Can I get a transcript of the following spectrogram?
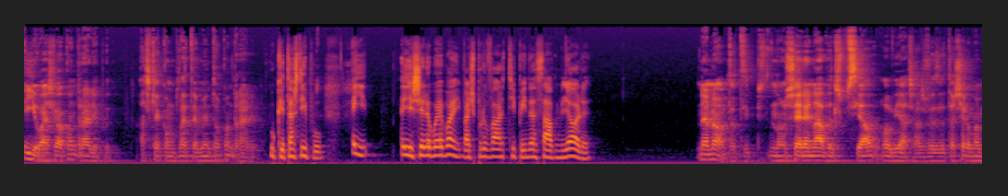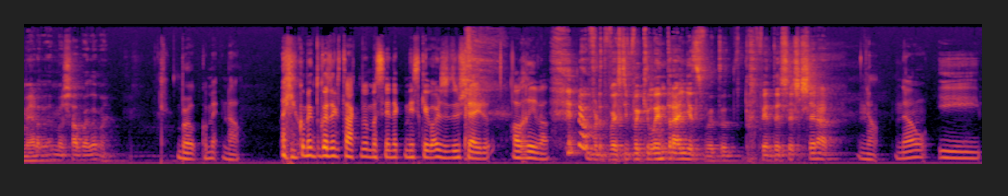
E eu acho que é ao contrário, puto. Acho que é completamente ao contrário. O que estás tipo, aí, aí cheira bem bem, vais provar, tipo, ainda sabe melhor. Não, não, tô, tipo, não cheira nada de especial. Aliás, às vezes até cheira uma merda, mas sabe da bem. Bro, como é. Não. Como é que tu consegues estar a comer uma cena que nem sequer gostas do cheiro? Horrível. Não, porque depois tipo aquilo entranha-se, puto. De repente deixas de cheirar. Não, não. E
